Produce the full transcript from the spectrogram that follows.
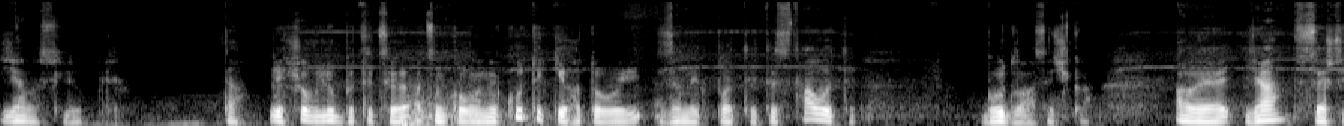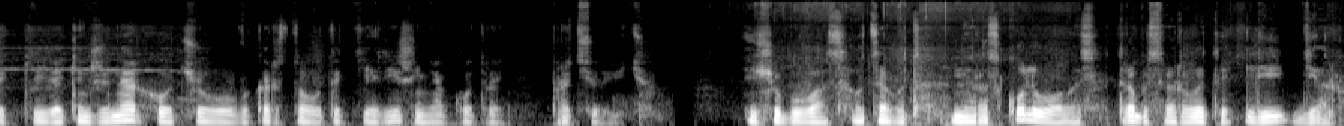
Я вас люблю. Так. Якщо ви любите це оцинкований кутик і готовий за них платити, ставити, будь ласочка. Але я все ж таки, як інженер, хочу використовувати ті рішення, котрі працюють. І щоб у вас оце от не розколювалось, треба сверлити лідер.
